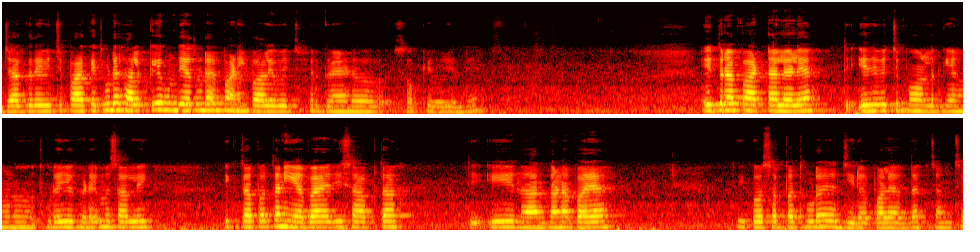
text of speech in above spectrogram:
ਜੱਗ ਦੇ ਵਿੱਚ ਪਾ ਕੇ ਥੋੜੇ ਹਲਕੇ ਹੁੰਦੇ ਆ ਥੋੜਾ ਪਾਣੀ ਪਾ ਲਿਓ ਵਿੱਚ, ਫਿਰ ਗ੍ਰਾਈਂਡ ਸੌਖੇ ਹੋ ਜਾਂਦੇ ਆ। ਇਧਰ ਆਪਾਂ ਆਟਾ ਲੈ ਲਿਆ ਤੇ ਇਹਦੇ ਵਿੱਚ ਪਾਉਣ ਲੱਗਿਆ ਹੁਣ ਥੋੜੇ ਜਿਹੇ ਖੜੇ ਮਸਾਲੇ। ਇੱਕ ਤਾਂ ਆਪਾਂ ਧਨੀਆ ਪਾਇਆ ਜੀ ਸਾਬਤਾ ਤੇ ਇਹ ਨਾਰਦਾਣਾ ਪਾਇਆ। ਤੇ ਕੁਛ ਆਪਾਂ ਥੋੜਾ ਜਿਹਾ ਜੀਰਾ ਪਾ ਲਿਆ ਅੱਧਾ ਕੁ ਚਮਚ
